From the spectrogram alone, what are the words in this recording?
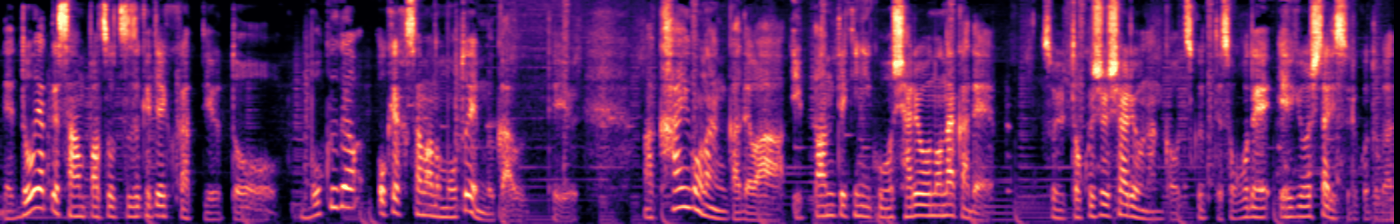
で、どうやって散髪を続けていくかっていうと、僕がお客様の元へ向かうっていう。まあ、介護なんかでは一般的にこう車両の中でそういう特殊車両なんかを作ってそこで営業したりすることが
